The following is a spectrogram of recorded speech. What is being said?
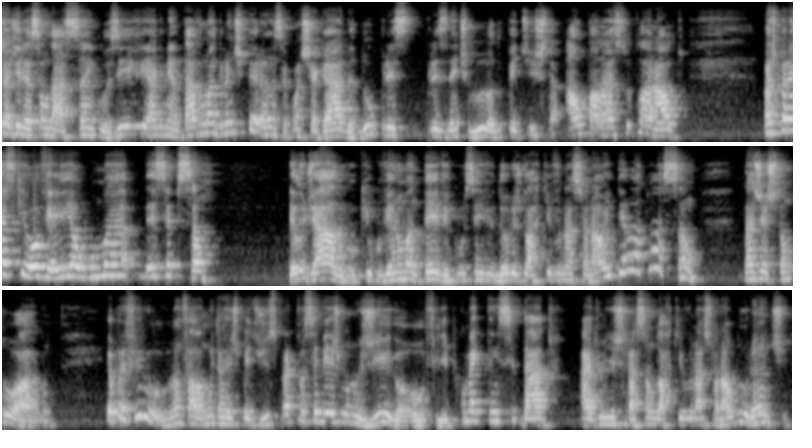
Da direção da ação, inclusive, alimentavam uma grande esperança com a chegada do pres presidente Lula, do petista, ao Palácio do Planalto. Mas parece que houve aí alguma decepção pelo diálogo que o governo manteve com os servidores do Arquivo Nacional e pela atuação na gestão do órgão. Eu prefiro não falar muito a respeito disso para que você mesmo nos diga, ô Felipe, como é que tem se dado a administração do Arquivo Nacional durante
